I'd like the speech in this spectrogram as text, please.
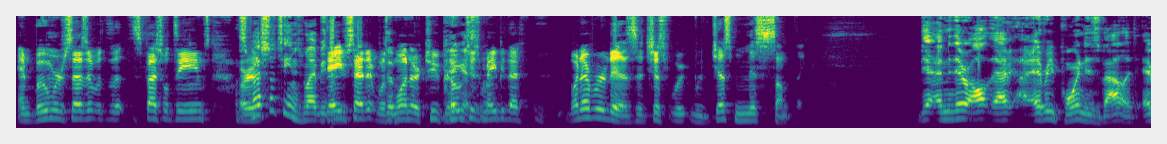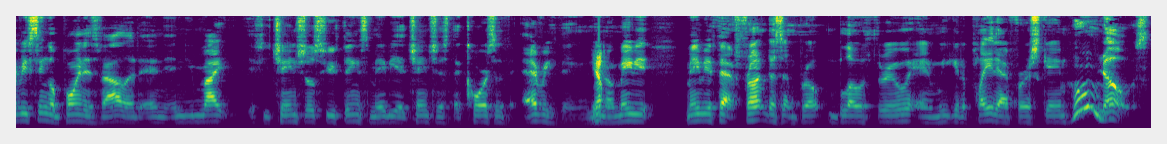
And Boomer says it with the special teams. Or Special teams might be. Dave the- said it with one or two coaches, one. maybe that whatever it is, it's just we, we've just missed something. Yeah, I mean, they're all. Every point is valid. Every single point is valid, and and you might, if you change those few things, maybe it changes the course of everything. You know, maybe maybe if that front doesn't bro- blow through, and we get to play that first game, who knows?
